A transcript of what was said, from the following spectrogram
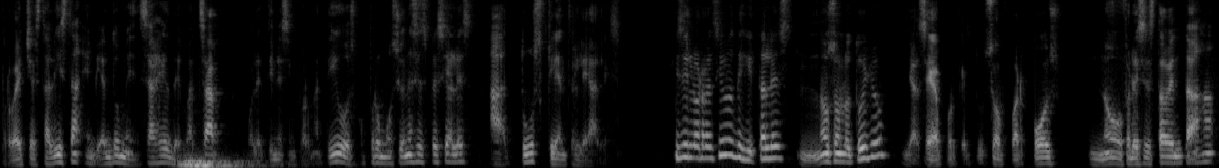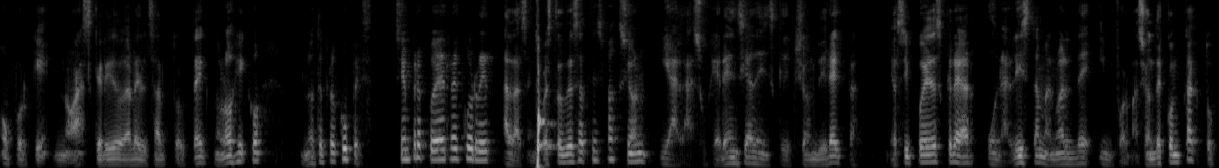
Aprovecha esta lista enviando mensajes de WhatsApp, boletines informativos o promociones especiales a tus clientes leales. Y si los recibos digitales no son lo tuyo, ya sea porque tu software POS no ofrece esta ventaja o porque no has querido dar el salto tecnológico, no te preocupes. Siempre puedes recurrir a las encuestas de satisfacción y a la sugerencia de inscripción directa. Y así puedes crear una lista manual de información de contacto,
